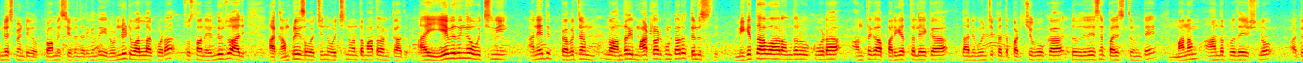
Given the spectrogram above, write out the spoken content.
ఇన్వెస్ట్మెంట్ ప్రామిస్ చేయడం జరిగింది. ఈ రెండింటి వల్ల కూడా చూస్తాను ఎందుకు అది ఆ కంపెనీస్ వచ్చింది వచ్చినంత మాత్రాన్ని కాదు. అవి ఏ విధంగా వచ్చినాయి అనేది ప్రపంచంలో అందరికి మాట్లాడుకుంటారో తెలుస్తుంది. మిగతా వారందరూ కూడా అంతగా పరిగెత్తలేక దాని గురించి పెద్ద పడుచుకోక వదిలేసిన పరిస్థితి ఉంటే మనం ఆంధ్రప్రదేశ్లో అటు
